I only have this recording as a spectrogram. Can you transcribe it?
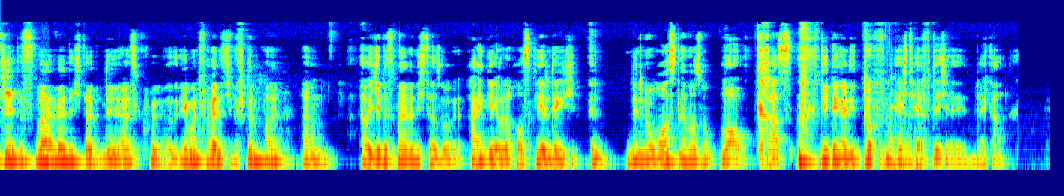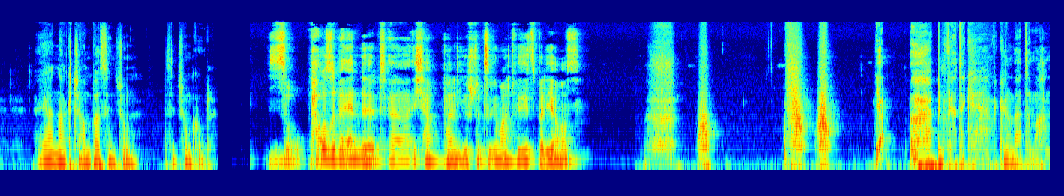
Jedes Mal, wenn ich da, nee, alles cool. Also irgendwann verwende ich die bestimmt mal. Ähm, aber jedes Mal, wenn ich da so reingehe oder rausgehe, dann denke ich in den Nuancen immer so, wow, krass. Die Dinger, die duften ja. echt heftig, ey. Lecker. Ja, Nacktjumper sind schon, sind schon cool. So, Pause beendet. Äh, ich habe ein paar Liegestütze gemacht. Wie sieht's bei dir aus? können weitermachen.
